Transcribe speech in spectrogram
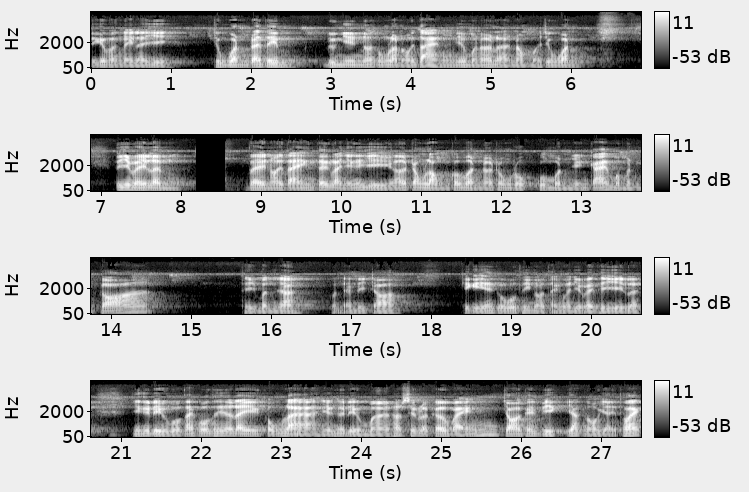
Thì cái phần này là cái gì? Chung quanh trái tim đương nhiên nó cũng là nội tạng, nhưng mà nó là nằm ở xung quanh. Thì như vậy là về nội tạng, tức là những cái gì ở trong lòng của mình, ở trong ruột của mình, những cái mà mình có thì mình ra, mình đem đi cho. Cái nghĩa của bố thí nội tạng là như vậy, thì vậy là những cái điều Bồ Tát bố thí ở đây cũng là những cái điều mà hết sức là cơ bản cho cái việc giác ngộ giải thoát.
